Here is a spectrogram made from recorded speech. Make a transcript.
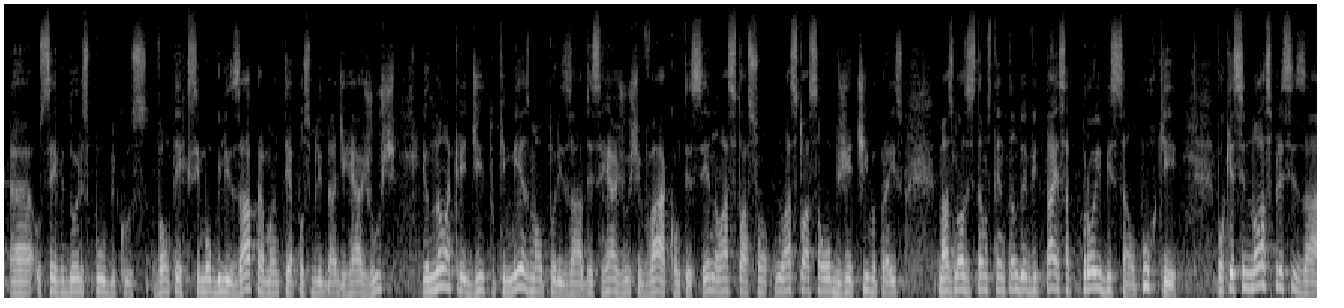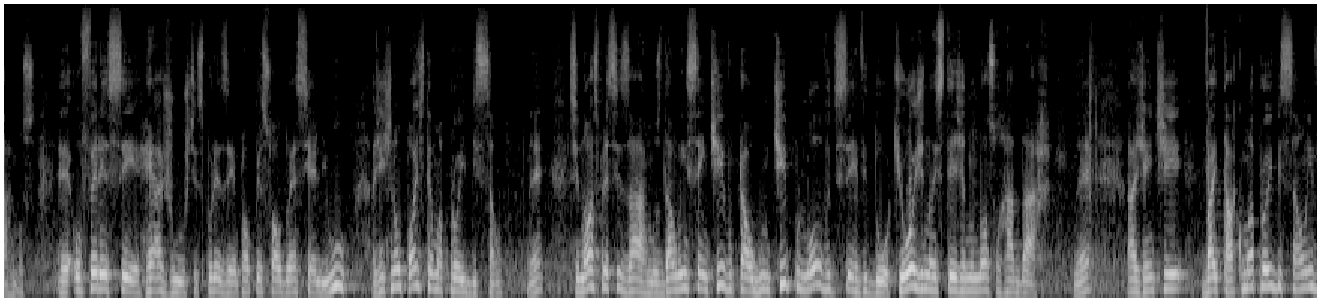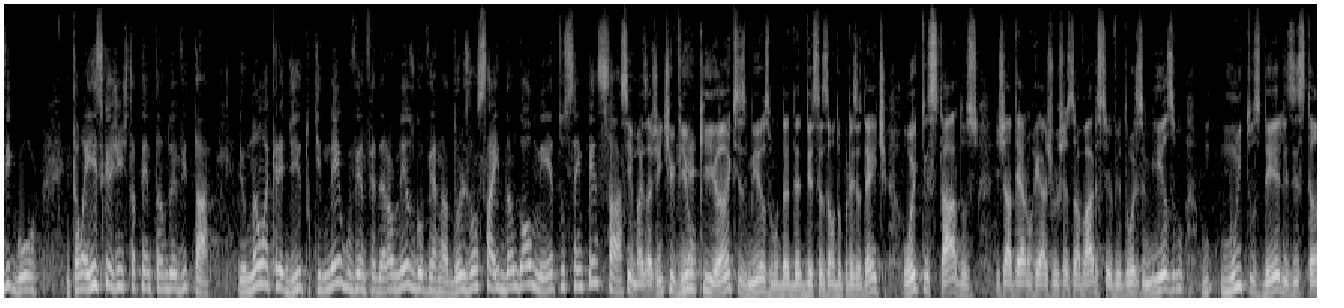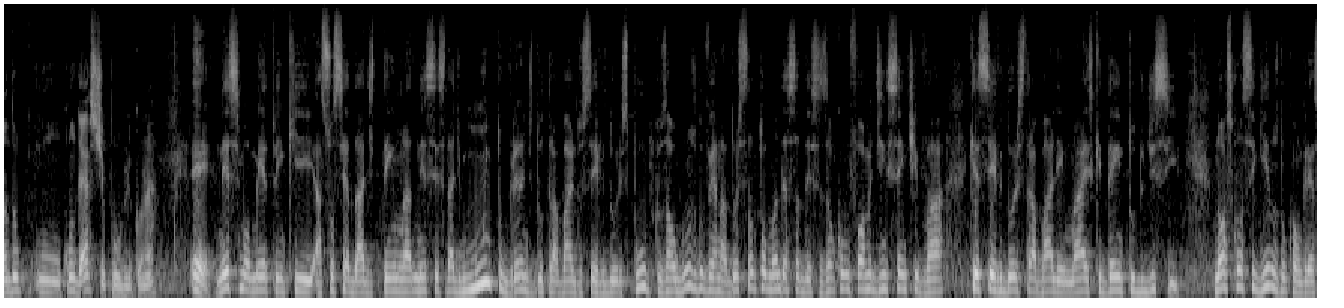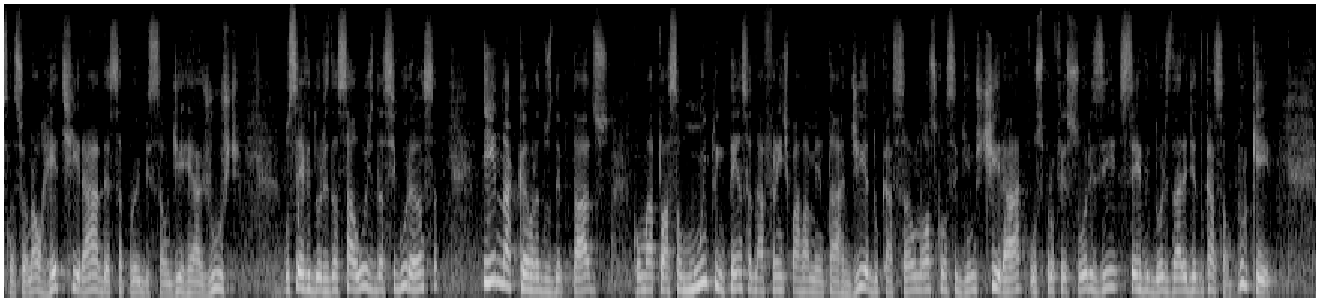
Uh, os servidores públicos vão ter que se mobilizar para manter a possibilidade de reajuste. Eu não acredito que, mesmo autorizado, esse reajuste vá acontecer, não há situação, não há situação objetiva para isso, mas nós estamos tentando evitar essa proibição. Por quê? Porque se nós precisarmos é, oferecer reajustes, por exemplo, ao pessoal do SLU, a gente não pode ter uma proibição. Né? Se nós precisarmos dar um incentivo para algum tipo novo de servidor que hoje não esteja no nosso radar, né, a gente vai estar tá com uma proibição em vigor. Então é isso que a gente está tentando evitar. Eu não acredito que nem o governo federal, nem os governadores vão sair dando aumento sem pensar. Sim, mas a gente viu é. que antes mesmo da, decisão do presidente, oito estados já deram reajustes a vários servidores, mesmo muitos deles estando com déficit público, né? É, nesse momento em que a sociedade tem uma necessidade muito grande do trabalho dos servidores públicos, alguns governadores estão tomando essa decisão como forma de incentivar que esses servidores trabalhem mais, que deem tudo de si. Nós conseguimos no Congresso Nacional retirar dessa proibição de reajuste os servidores da saúde, da segurança e na Câmara dos Deputados com uma atuação muito intensa da Frente Parlamentar de Educação, nós conseguimos tirar os professores e servidores da área de educação. Por quê?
